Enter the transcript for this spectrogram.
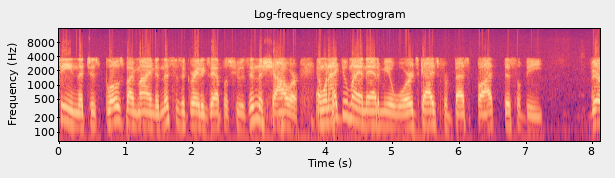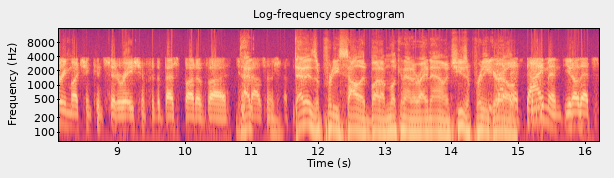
scene that just blows my mind, and this is a great example. She was in the shower, and when I do my Anatomy Awards, guys, for best butt, this will be very much in consideration for the best butt of uh, That- That is a pretty solid butt. I'm looking at it right now, and she's a pretty She's girl. that diamond, you know, that space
